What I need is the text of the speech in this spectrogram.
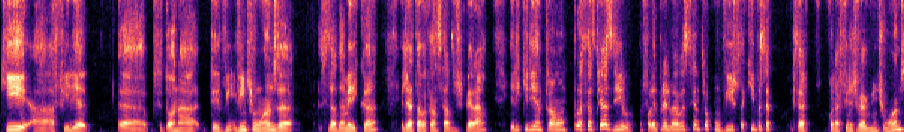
que a, a filha é, se tornar, ter 21 anos, a cidadã americana, ele já estava cansado de esperar, ele queria entrar num processo de asilo. Eu falei para ele, mas você entrou com visto aqui, você, você, quando a filha tiver 21 anos,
